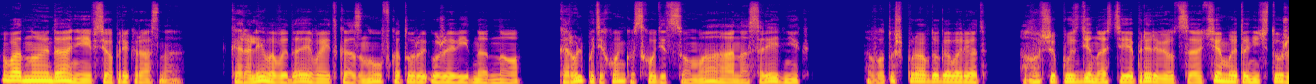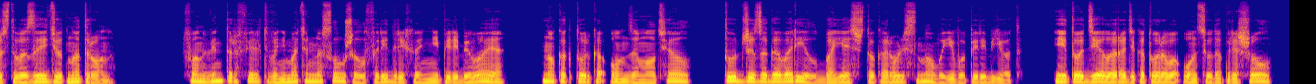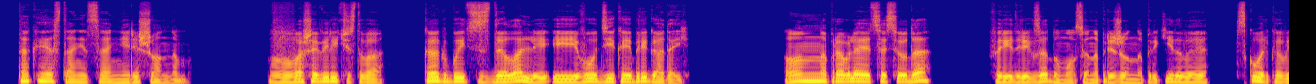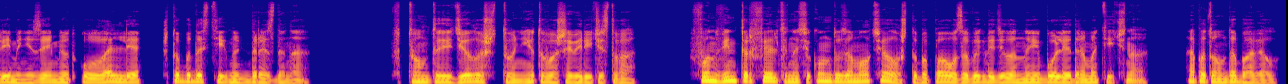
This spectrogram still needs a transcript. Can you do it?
В одной Дании все прекрасно. Королева выдаивает казну, в которой уже видно дно. Король потихоньку сходит с ума, а наследник... Вот уж правду говорят, лучше пусть династия прервется, чем это ничтожество зайдет на трон. Фон Винтерфельд внимательно слушал Фридриха, не перебивая, но как только он замолчал, тут же заговорил, боясь, что король снова его перебьет, и то дело, ради которого он сюда пришел, так и останется нерешенным. «Ваше Величество, как быть с Делалли и его дикой бригадой?» «Он направляется сюда?» Фридрих задумался, напряженно прикидывая, сколько времени займет у Лалли, чтобы достигнуть Дрездена. «В том-то и дело, что нет, Ваше Величество». Фон Винтерфельд на секунду замолчал, чтобы пауза выглядела наиболее драматично, а потом добавил.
